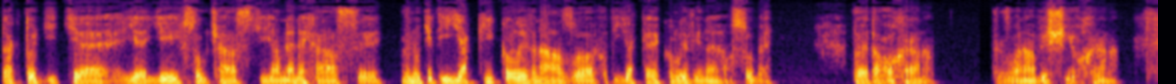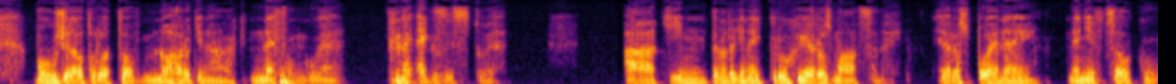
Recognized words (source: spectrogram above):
tak to dítě je jejich součástí a nenechá si vnutit jakýkoliv názor od jakékoliv jiné osoby. To je ta ochrana takzvaná vyšší ochrana. Bohužel tohleto v mnoha rodinách nefunguje, neexistuje. A tím ten rodinný kruh je rozmácený, je rozpojený, není v celku.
